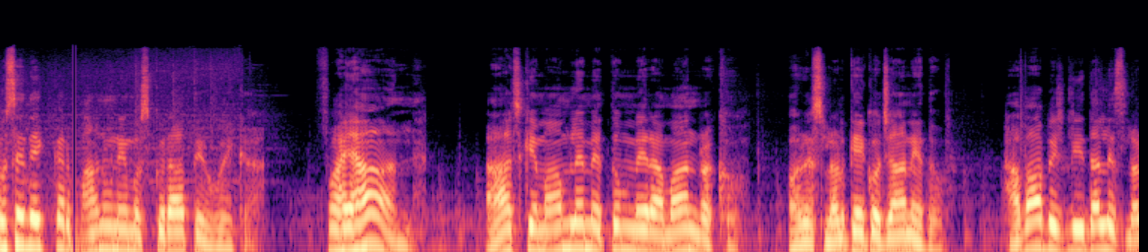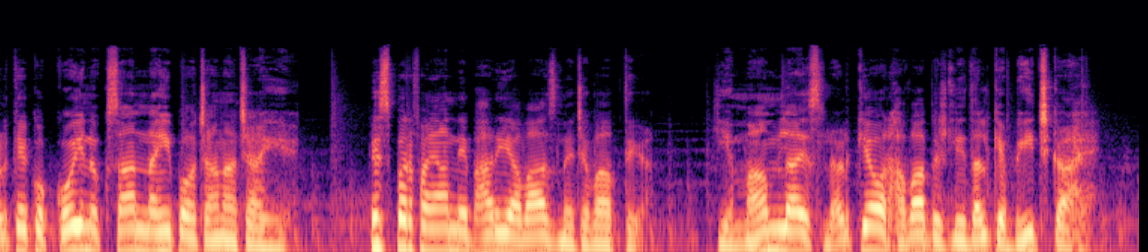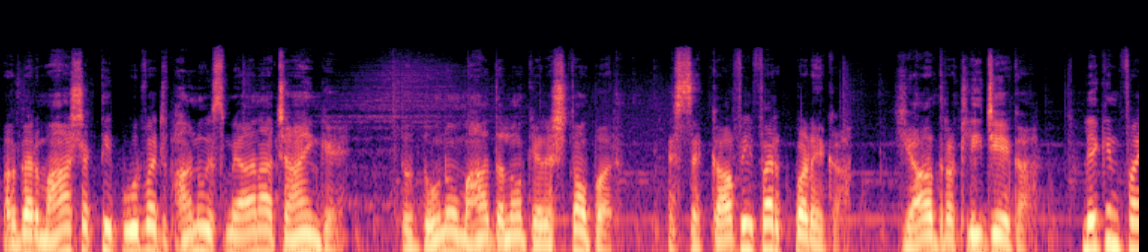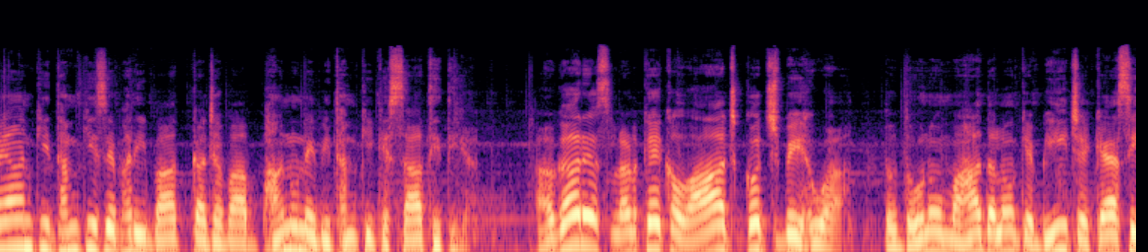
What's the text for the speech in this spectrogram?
उसे देखकर भानु ने मुस्कुराते हुए कहा फयान आज के मामले में तुम मेरा मान रखो और इस लड़के को जाने दो हवा बिजली दल इस लड़के को कोई नुकसान नहीं पहुंचाना चाहिए इस पर फयान ने भारी आवाज़ में जवाब दिया ये मामला इस लड़के और हवा बिजली दल के बीच का है अगर महाशक्ति पूर्वज भानु इसमें आना चाहेंगे तो दोनों महादलों के रिश्तों पर इससे काफी फर्क पड़ेगा याद रख लीजिएगा लेकिन फयान की धमकी से भरी बात का जवाब भानु ने भी धमकी के साथ ही दिया अगर इस लड़के को आज कुछ भी हुआ तो दोनों महादलों के Takeshi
